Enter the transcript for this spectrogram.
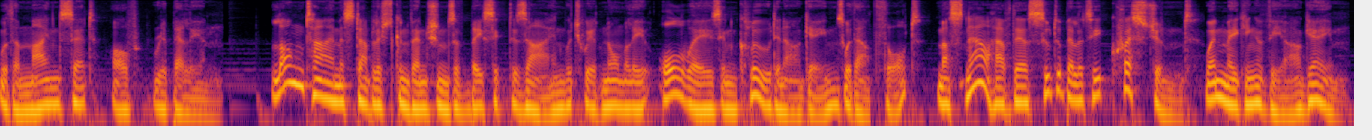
with a mindset of rebellion. Long-time established conventions of basic design, which we'd normally always include in our games without thought, must now have their suitability questioned when making a VR game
